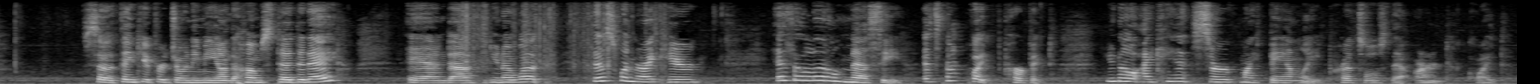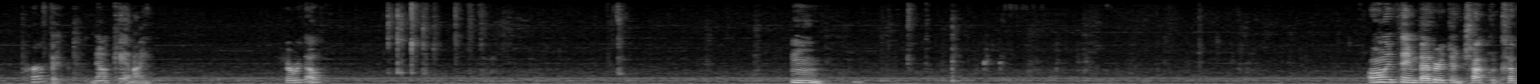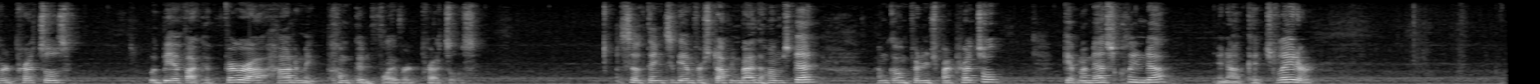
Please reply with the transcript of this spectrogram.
So thank you for joining me on the homestead today. And uh, you know what? this one right here is a little messy. It's not quite perfect. You know, I can't serve my family pretzels that aren't quite perfect. Now can I? Here we go. Mmm. Only thing better than chocolate covered pretzels would be if I could figure out how to make pumpkin flavored pretzels. So thanks again for stopping by the homestead. I'm going to finish my pretzel, get my mess cleaned up, and I'll catch you later.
